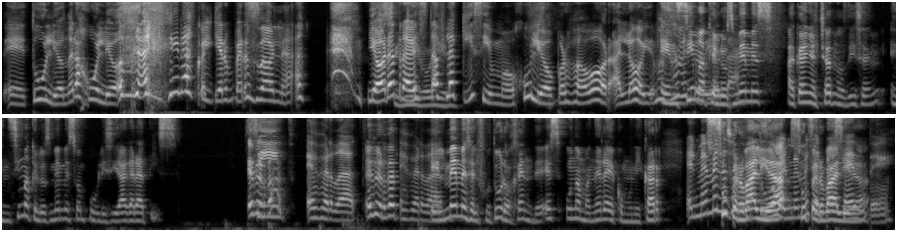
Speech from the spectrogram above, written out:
eh, Tulio, no era Julio, o sea, era cualquier persona. Y ahora otra vez está oye. flaquísimo. Julio, por favor, aló. y Encima que los memes, acá en el chat nos dicen, encima que los memes son publicidad gratis. Es Sí, verdad, Es verdad, es verdad. es verdad. El meme es el futuro, gente. Es una manera de comunicar, El meme no es futuro, válida, el meme es el súper válida. presente.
